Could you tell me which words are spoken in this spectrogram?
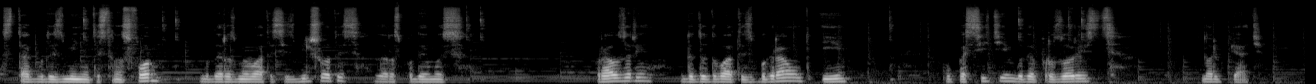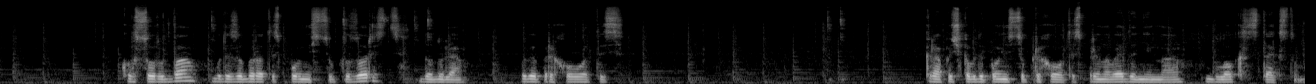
Ось так буде змінюватись трансформ, буде розмиватись і збільшуватись. Зараз подивимось в браузері, буде додаватись бекграунд і opacity буде прозорість 0,5. Курсору 2 буде забиратись повністю прозорість до нуля. Буде приховуватись. Крапочка буде повністю приховуватись при наведенні на блок з текстом.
